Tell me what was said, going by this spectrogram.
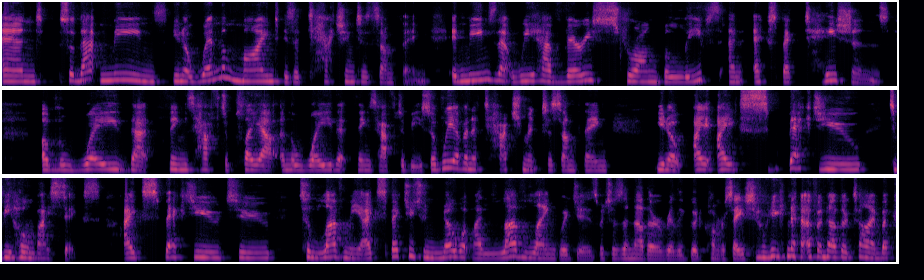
and so that means, you know, when the mind is attaching to something, it means that we have very strong beliefs and expectations of the way that things have to play out and the way that things have to be. So if we have an attachment to something, you know, I, I expect you to be home by six. I expect you to to love me. I expect you to know what my love language is, which is another really good conversation we can have another time. But,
